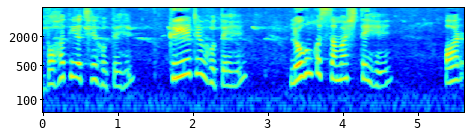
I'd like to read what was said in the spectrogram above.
बहुत ही अच्छे होते हैं। क्रिएटिव होते हैं, लोगों को समझते हैं और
